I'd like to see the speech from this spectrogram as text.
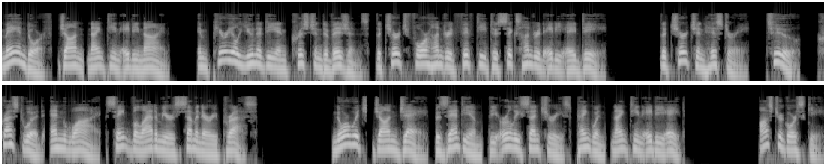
Meyendorff, John 1989. Imperial Unity and Christian Divisions, The Church 450–680 AD. The Church in History. 2. Crestwood, N.Y., St. Vladimir's Seminary Press. Norwich, John J., Byzantium, The Early Centuries Penguin, 1988 Ostrogorsky,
